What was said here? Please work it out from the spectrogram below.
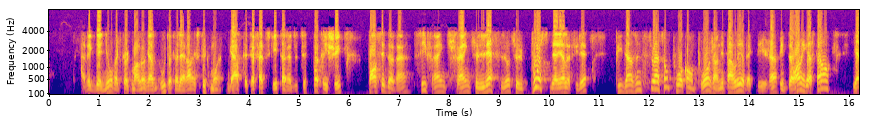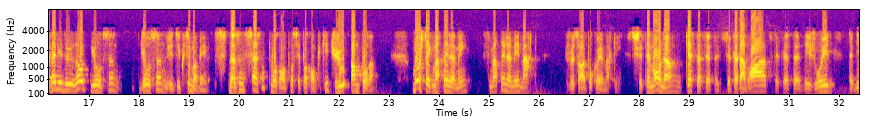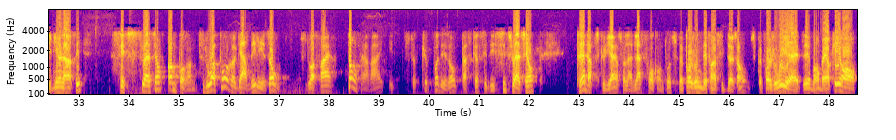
avec Denio, avec Kirk regarde, où tu as fait l'erreur? Explique-moi. Regarde, tu étais fatigué, tu aurais dû pas tricher, passer devant. S'il freine, tu freines, tu le laisses là, tu le pousses derrière le filet. Puis dans une situation de 3 contre 3, j'en ai parlé avec des gens, puis ils me disaient, ouais, mais Gaston, il y avait les deux autres, Jolson. Jolson, j'ai dit, écoutez-moi bien, dans une situation de 3 contre 3, c'est pas compliqué, tu joues homme pour homme. Moi, j'étais avec Martin Lemay. Si Martin Lemay marque, je veux savoir pourquoi il a marqué. C'était mon homme, qu'est-ce que tu as fait? Tu t'es fait avoir, tu t'es fait euh, déjouer, tu as dévié un lancé. C'est situation homme pour homme. Tu dois pas regarder les autres. Tu dois faire ton travail et tu t'occupes pas des autres parce que c'est des situations très particulières sur la glace trois contre toi. Tu peux pas jouer une défensive de zone. Tu peux pas jouer à dire, bon, ben, OK, on,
